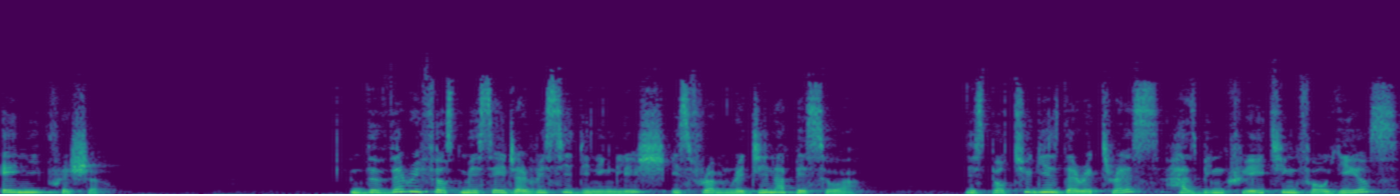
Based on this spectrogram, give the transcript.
any pressure. The very first message I received in English is from Regina Pessoa. This Portuguese directress has been creating for years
